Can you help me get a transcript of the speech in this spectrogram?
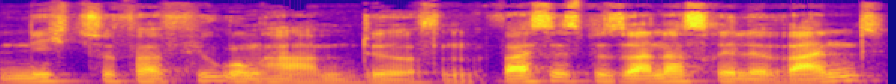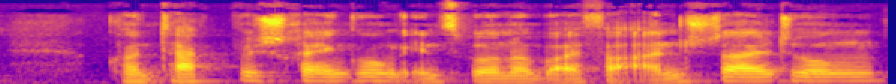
nicht zur Verfügung haben dürfen. Was ist besonders relevant? Kontaktbeschränkungen, insbesondere bei Veranstaltungen,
